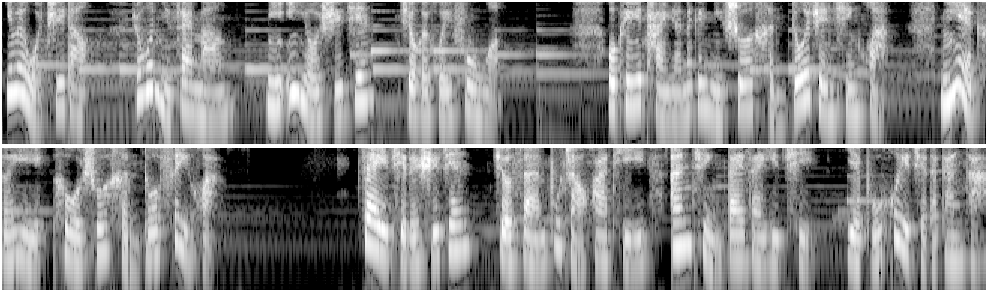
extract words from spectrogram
因为我知道，如果你在忙，你一有时间就会回复我。我可以坦然的跟你说很多真心话，你也可以和我说很多废话。在一起的时间，就算不找话题，安静待在一起，也不会觉得尴尬。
